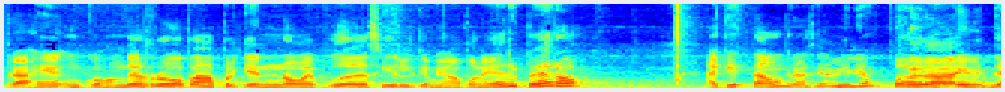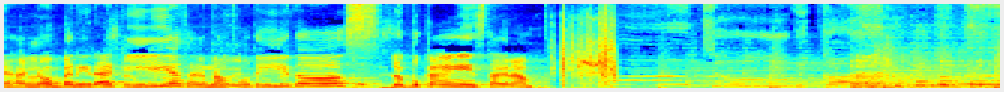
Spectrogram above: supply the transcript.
Traje un cojón de ropa porque no me pude decir qué me iba a poner, pero aquí estamos. Gracias, Emilio, por De nada, ahí dejarnos venir aquí Seguro a sacar que unas fotitos. Los buscan en Instagram.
